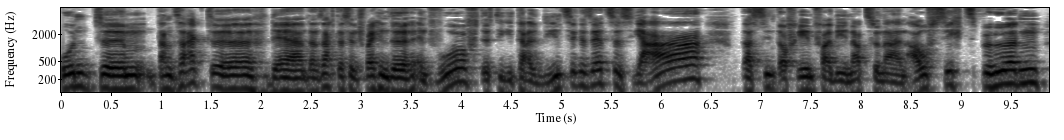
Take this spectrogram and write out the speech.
Und ähm, dann sagt äh, der, dann sagt das entsprechende Entwurf des Digitalen Dienstegesetzes, ja, das sind auf jeden Fall die nationalen Aufsichtsbehörden,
